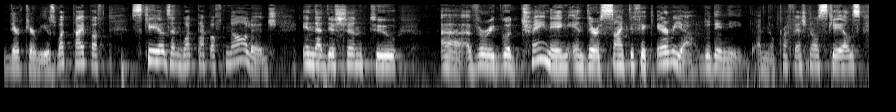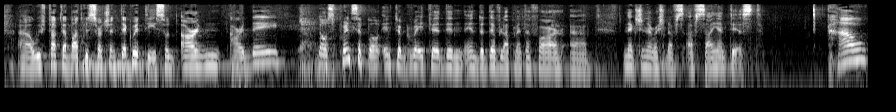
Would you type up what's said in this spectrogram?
their careers? What type of skills and what type of knowledge, in addition to uh, a very good training in their scientific area do they need? I know professional skills. Uh, we've talked about research integrity. So are are they those principles integrated in, in the development of our uh, next generation of, of scientists? How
